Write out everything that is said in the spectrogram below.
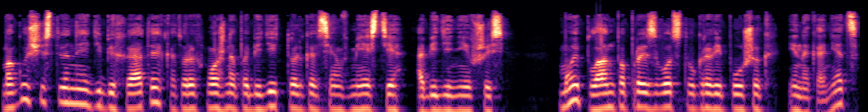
могущественные дебихаты, которых можно победить только всем вместе, объединившись, мой план по производству гравипушек и, наконец,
